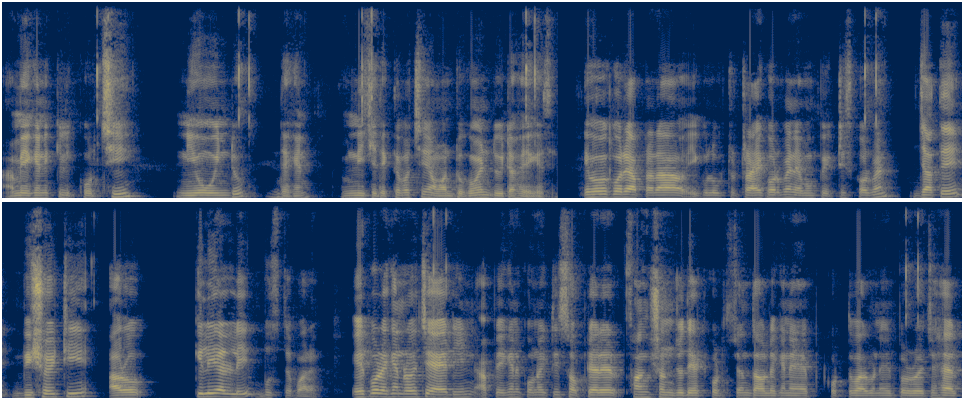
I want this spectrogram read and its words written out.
আমি এখানে ক্লিক করছি নিউ উইন্ডো দেখেন, আমি নিচে দেখতে পাচ্ছি আমার ডকুমেন্ট দুইটা হয়ে গেছে। এভাবে করে আপনারা এগুলো একটু ট্রাই করবেন এবং প্র্যাকটিস করবেন, যাতে বিষয়টি আরও ক্লিয়ারলি বুঝতে পারেন। এরপর এখানে রয়েছে অ্যাড ইন আপনি এখানে কোনো একটি সফটওয়্যারের ফাংশন যদি অ্যাড করতে চান, তাহলে এখানে অ্যাড করতে পারবেন। এরপর রয়েছে হেল্প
